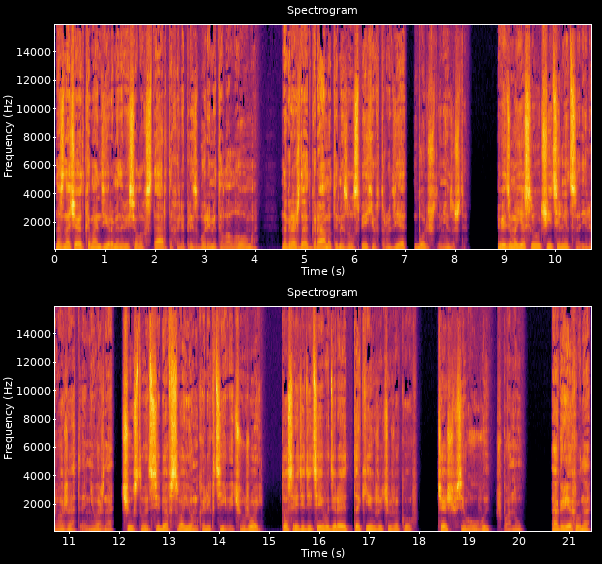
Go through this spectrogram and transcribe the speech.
назначают командирами на веселых стартах или при сборе металлолома, награждают грамотами за успехи в труде, больше-то не за что. Видимо, если учительница или вожатая, неважно, чувствует себя в своем коллективе чужой, то среди детей выделяет таких же чужаков. Чаще всего, увы, шпану. А Греховна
